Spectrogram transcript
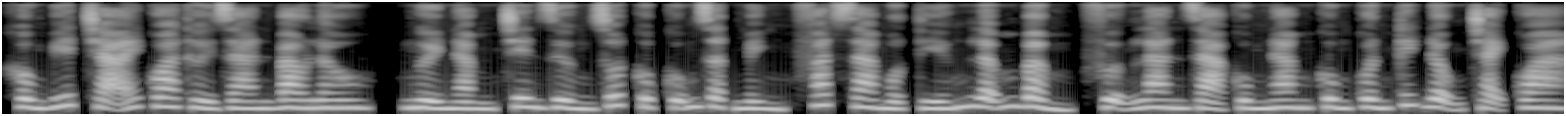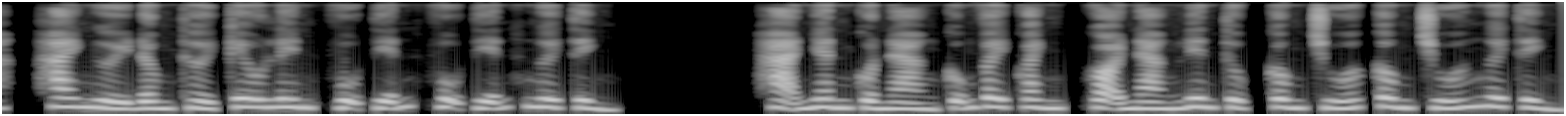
Không biết trải qua thời gian bao lâu, người nằm trên giường rốt cục cũng giật mình, phát ra một tiếng lẫm bẩm, Phượng Lan giả cùng Nam Cung quân kích động chạy qua, hai người đồng thời kêu lên, vụ tiễn, vụ tiễn, ngươi tỉnh. Hạ nhân của nàng cũng vây quanh, gọi nàng liên tục công chúa, công chúa ngươi tỉnh.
